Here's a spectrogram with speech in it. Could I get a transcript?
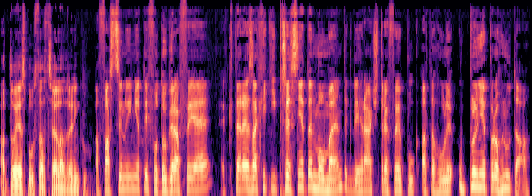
A to je spousta střel a tréninku. A fascinují mě ty fotografie, které zachytí přesně ten moment, kdy hráč trefuje puk a ta hůl je úplně prohnutá.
